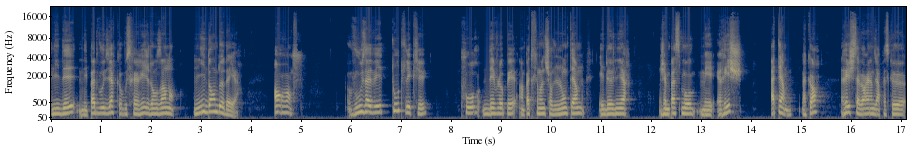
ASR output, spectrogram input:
L'idée n'est pas de vous dire que vous serez riche dans un an, ni dans deux d'ailleurs. En revanche, vous avez toutes les clés pour développer un patrimoine sur du long terme et devenir, j'aime pas ce mot, mais riche à terme. D'accord? Riche, ça veut rien dire parce que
